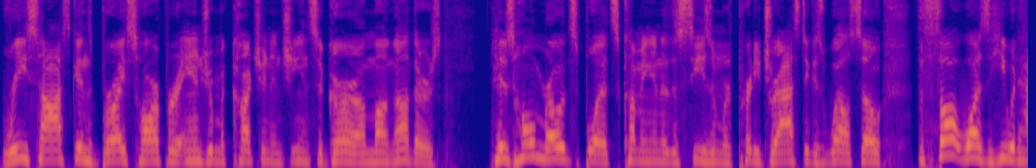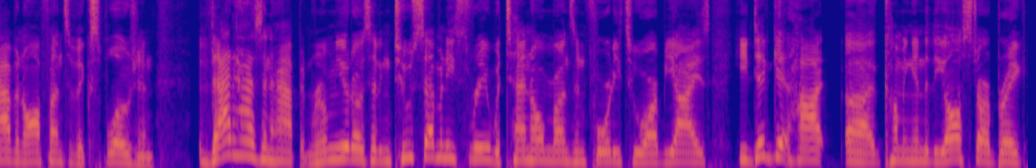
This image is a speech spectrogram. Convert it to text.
Rhys Hoskins, Bryce Harper, Andrew McCutchen, and Jean Segura, among others. His home road splits coming into the season were pretty drastic as well. So the thought was that he would have an offensive explosion. That hasn't happened. Realmuto is hitting 273 with 10 home runs and 42 RBIs. He did get hot uh, coming into the All Star break,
